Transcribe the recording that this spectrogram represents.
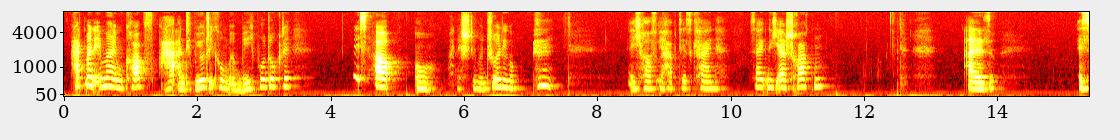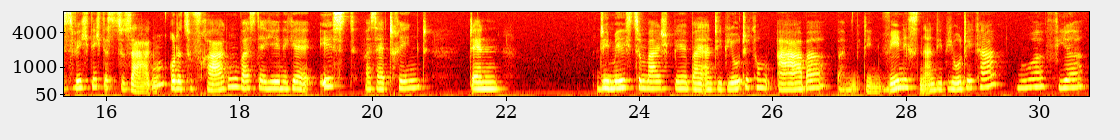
Hat man immer im Kopf, ah, Antibiotikum und Milchprodukte ist auch, oh, meine Stimme, Entschuldigung. Ich hoffe, ihr habt jetzt kein, seid nicht erschrocken. Also, es ist wichtig, das zu sagen oder zu fragen, was derjenige isst, was er trinkt, denn die Milch zum Beispiel bei Antibiotikum, aber bei den wenigsten Antibiotika, nur vier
